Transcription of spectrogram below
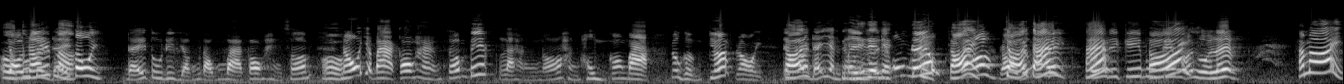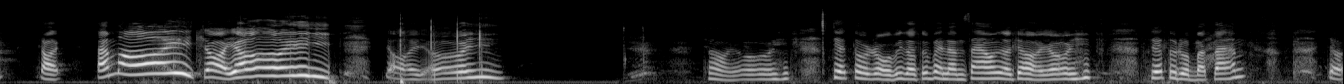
Ờ, Cho nên để mà. tôi Để tôi đi vận động bà con hàng xóm. Ờ. Nói cho bà con hàng xóm biết là thằng nó thằng Hùng con bà Nó gần chết rồi. Để, Trời để dành tiền để uống điếu. Trời không? trời Tám, tôi đi, kia mọi người lên. Tám ơi. Trời Tám ơi. Trời ơi. Trời ơi trời ơi chết tôi rồi bây giờ tôi phải làm sao giờ? Trời ơi chết tôi rồi bà Tám. Trời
